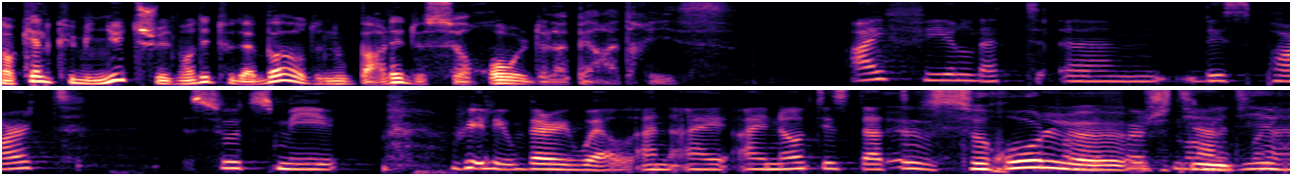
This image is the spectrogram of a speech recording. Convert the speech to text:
dans quelques minutes. Je vais demander tout d'abord de nous parler de ce rôle de l'impératrice. I feel that um, this part suits me Ce rôle, je tiens à le dire,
